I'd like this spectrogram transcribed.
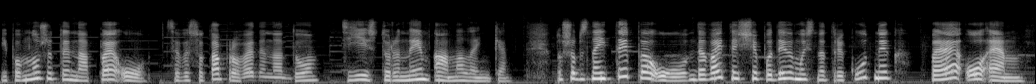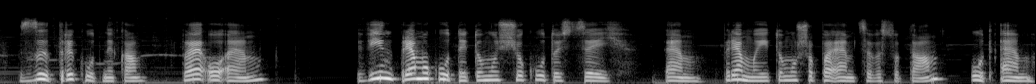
і помножити на ПО. Це висота проведена до цієї сторони А маленьке. Ну, щоб знайти ПО, давайте ще подивимось на трикутник ПОМ з трикутника ПОМ. Він прямокутний, тому що кут ось цей М прямий, тому що ПМ це висота. Кут М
